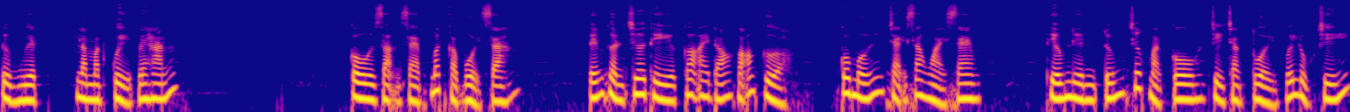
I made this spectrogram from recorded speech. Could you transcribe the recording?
Tưởng Nguyệt là mặt quỷ với hắn. Cô dọn dẹp mất cả buổi sáng. Đến gần trưa thì có ai đó gõ cửa. Cô mới chạy ra ngoài xem. Thiếu niên đứng trước mặt cô chỉ chạc tuổi với Lục Trí.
